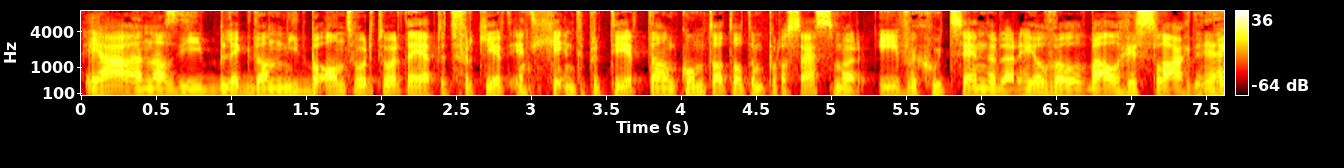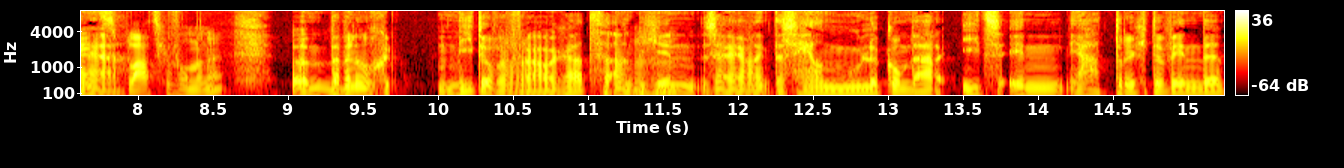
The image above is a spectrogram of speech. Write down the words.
Ja, en als die blik dan niet beantwoord wordt en je hebt het verkeerd geïnterpreteerd, dan komt dat tot een proces. Maar even goed zijn er daar heel veel welgeslaagde Ja, ja. dates plaatsgevonden. Hè. Eh, We hebben het nog niet over vrouwen gehad. Aan het begin zei je van, het is heel moeilijk om daar iets in ja, terug te vinden.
